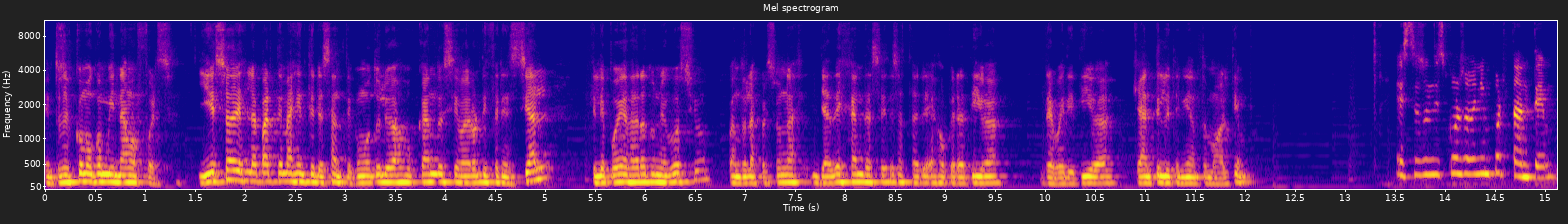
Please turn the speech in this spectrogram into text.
Entonces, ¿cómo combinamos fuerza? Y esa es la parte más interesante, cómo tú le vas buscando ese valor diferencial que le puedes dar a tu negocio cuando las personas ya dejan de hacer esas tareas operativas repetitivas que antes le tenían tomado el tiempo. Este es un discurso bien importante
